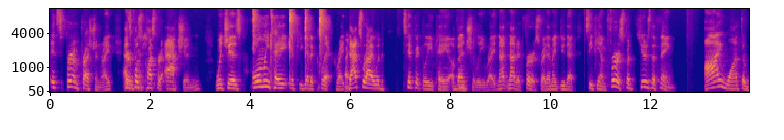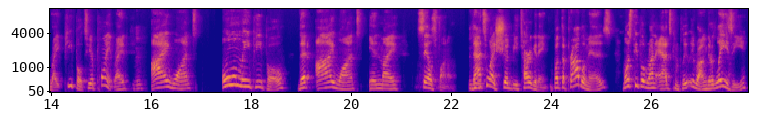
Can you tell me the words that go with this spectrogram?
it's per impression, right? As opposed impression. to cost per action, which is only pay if you get a click, right? right. That's what I would typically pay eventually, mm-hmm. right? Not not at first, right? I might do that CPM first, but here's the thing. I want the right people to your point, right? Mm-hmm. I want only people that I want in my sales funnel. Mm-hmm. That's who I should be targeting. But the problem is most people run ads completely wrong. They're lazy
